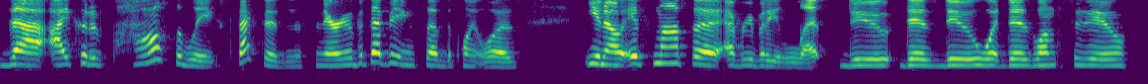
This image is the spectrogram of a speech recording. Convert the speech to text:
that I could have possibly expected in the scenario. But that being said, the point was, you know, it's not that everybody lets do Diz do what Diz wants to do.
